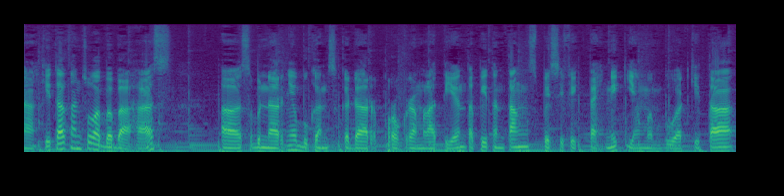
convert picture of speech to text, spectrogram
Nah kita akan coba bahas uh, sebenarnya bukan sekedar program latihan, tapi tentang spesifik teknik yang membuat kita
